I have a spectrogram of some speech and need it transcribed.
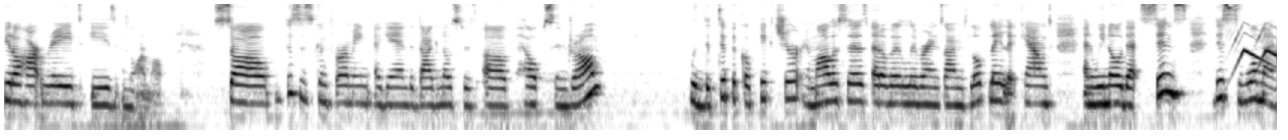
fetal heart rate is normal. So, this is confirming again the diagnosis of HELLP syndrome with the typical picture hemolysis, elevated liver enzymes, low platelet count. And we know that since this woman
